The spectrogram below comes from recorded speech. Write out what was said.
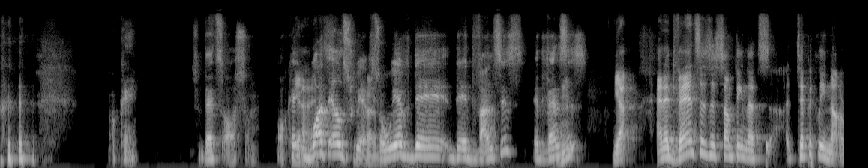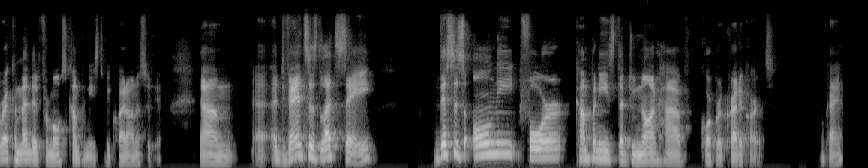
okay. So that's awesome. Okay. Yeah, what else we have? So we have the the advances, advances. Mm-hmm. Yeah. And advances is something that's uh, typically not recommended for most companies, to be quite honest with you. Um, uh, advances, let's say, this is only for companies that do not have corporate credit cards. Okay.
